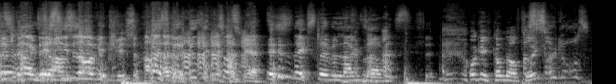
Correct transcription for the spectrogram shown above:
Das langsam. ist aber wirklich schade. Das ist Next Level langsam. Okay, ich komme darauf Was zurück. ist heute los?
